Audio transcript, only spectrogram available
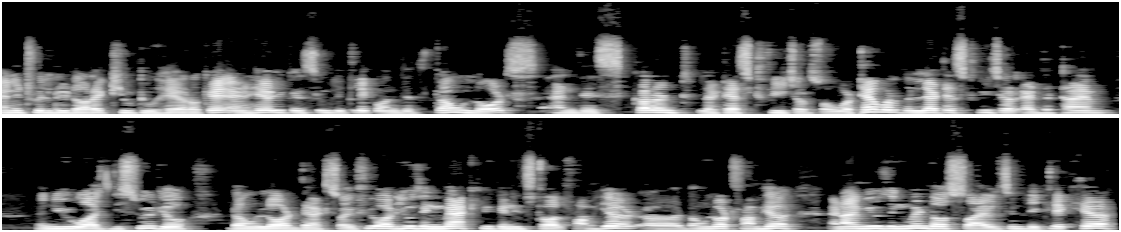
and it will redirect you to here okay? And here you can simply click on this downloads and this current latest feature. So whatever the latest feature at the time when you watch this video download that. So if you are using mac you can install from here uh, download from here. And i'm using windows so i will simply click here.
